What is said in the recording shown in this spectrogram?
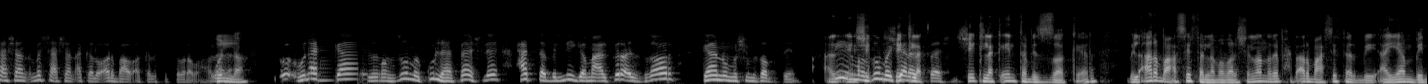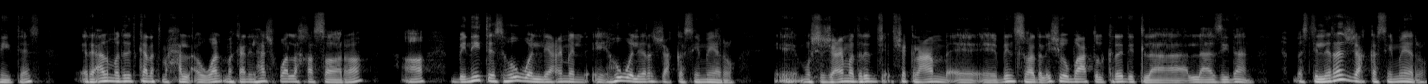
عشان مش عشان أكلوا أربعة وأكلوا ستة وروحوا لا لا. ولا؟ هناك كان المنظومة كلها فاشلة حتى بالليغا مع الفرق الصغار كانوا مش مظبطين. في المنظومه شكلك كانت فاشلة. شكلك أنت بتذكر بالاربع صفر لما برشلونة ربحت 4 0 بأيام بينيتس ريال مدريد كانت محل أول ما كان لهاش ولا خسارة. آه بينيتس هو اللي عمل هو اللي رجع كاسيميرو. إيه، مشجعي مدريد بشكل عام إيه، إيه، بينسوا هذا الإشي وبعتوا ال credit لزيدان. بس اللي رجع كاسيميرو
